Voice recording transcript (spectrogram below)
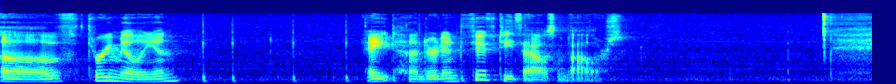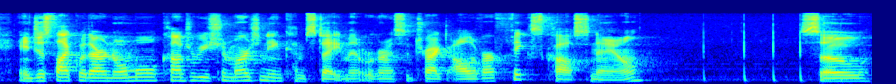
of $3,850,000. And just like with our normal contribution margin income statement, we're going to subtract all of our fixed costs now. So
